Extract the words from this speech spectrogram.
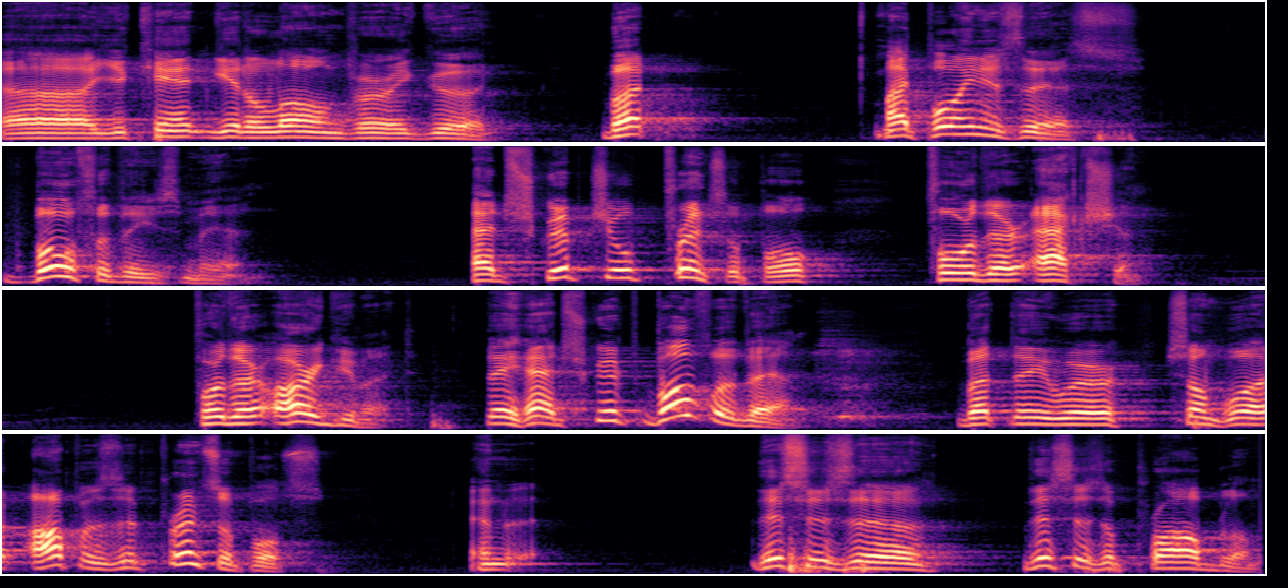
Uh, you can't get along very good. But my point is this both of these men had scriptural principle for their action, for their argument. They had script, both of them, but they were somewhat opposite principles. And this is a, this is a problem.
